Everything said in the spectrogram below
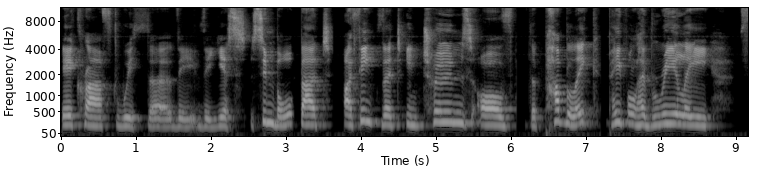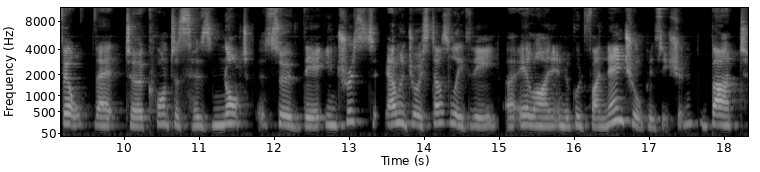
aircraft with uh, the the yes symbol but i think that in terms of the public people have really felt that uh, Qantas has not served their interests. Alan Joyce does leave the uh, airline in a good financial position, but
